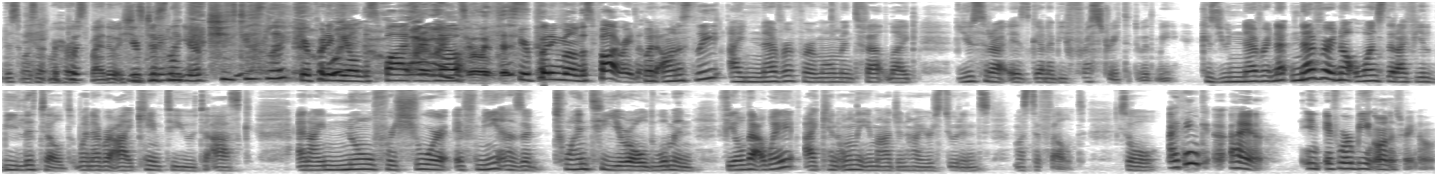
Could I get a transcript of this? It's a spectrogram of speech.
this wasn't rehearsed by the way she's just putting- like you're- she's just like You're putting me on the spot What right now. doing this? You're putting me on the spot right now. But honestly, I never for a moment felt like Yusra is gonna be frustrated with me. Because you never, ne- never, not once did I feel belittled whenever I came to you to ask. And I know for sure if me as a 20 year old woman feel that way, I can only imagine how your students must have felt. So, I think, uh, Haya, if we're being honest right now,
